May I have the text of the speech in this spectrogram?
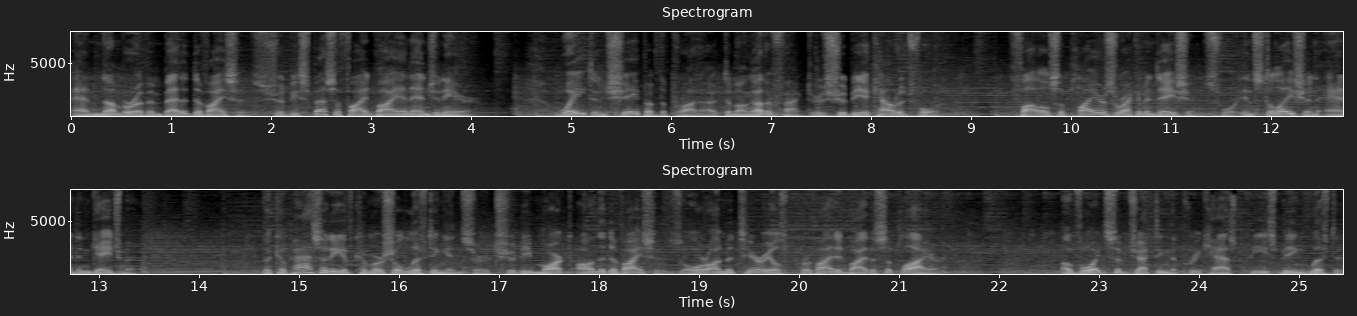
and number of embedded devices should be specified by an engineer. Weight and shape of the product, among other factors, should be accounted for. Follow suppliers' recommendations for installation and engagement. The capacity of commercial lifting inserts should be marked on the devices or on materials provided by the supplier. Avoid subjecting the precast piece being lifted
